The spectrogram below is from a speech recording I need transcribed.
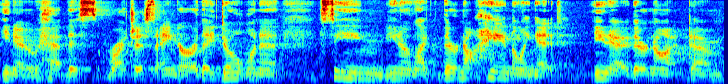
you know, have this righteous anger, or they don't want to seem, you know, like they're not handling it. You know, they're not. Um,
